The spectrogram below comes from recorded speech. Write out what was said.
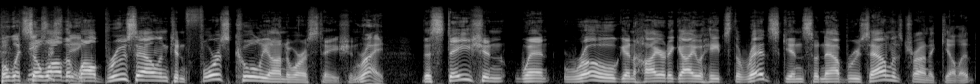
But what's so while the, while Bruce Allen can force Cooley onto our station, Right. The station went rogue and hired a guy who hates the Redskins. So now Bruce Allen's trying to kill it.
